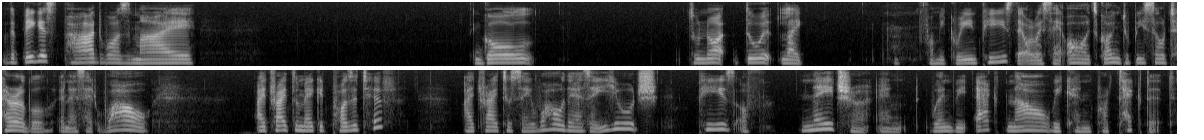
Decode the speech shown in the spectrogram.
the biggest part was my goal to not do it like for me greenpeace they always say oh it's going to be so terrible. And i said wow. I tried to make it positive. I tried to say wow there's a huge piece of nature and when we act now we can protect it.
